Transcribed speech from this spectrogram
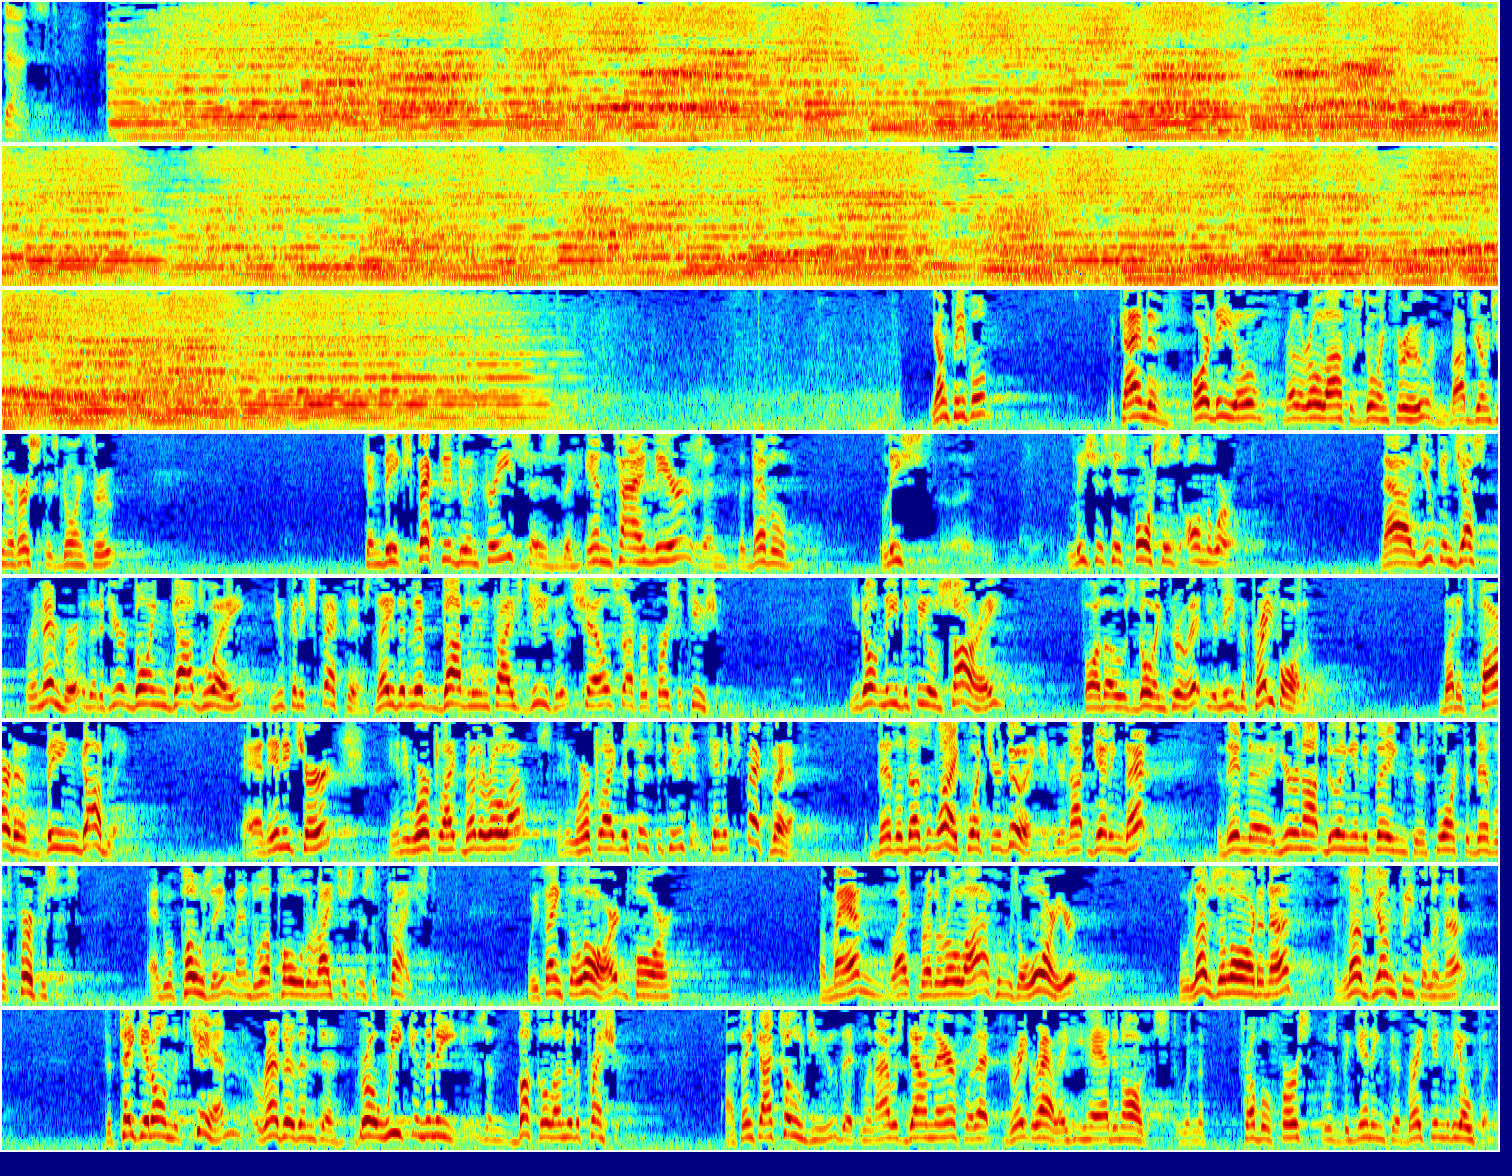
Children Young people, the kind of ordeal Brother Roloff is going through and Bob Jones University is going through can be expected to increase as the end time nears and the devil leash, uh, leashes his forces on the world. Now, you can just remember that if you're going God's way, you can expect this. They that live godly in Christ Jesus shall suffer persecution. You don't need to feel sorry for those going through it. You need to pray for them. But it's part of being godly. And any church, any work like Brother Roloff's, any work like this institution can expect that. The devil doesn't like what you're doing. If you're not getting that, then uh, you're not doing anything to thwart the devil's purposes and to oppose him and to uphold the righteousness of Christ. We thank the Lord for a man like Brother Roloff, who's a warrior, who loves the Lord enough and loves young people enough to take it on the chin rather than to grow weak in the knees and buckle under the pressure. I think I told you that when I was down there for that great rally he had in August, when the trouble first was beginning to break into the open,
